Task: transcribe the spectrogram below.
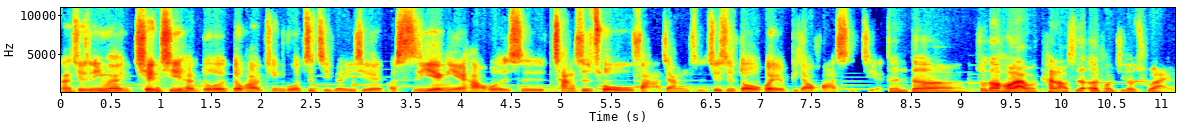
那其实因为前期很多都要经过自己的一些呃实验也好，或者是尝试错误法这样子，其实都会比较花时间。真的，做到后来我看老师的二头肌都出来了，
